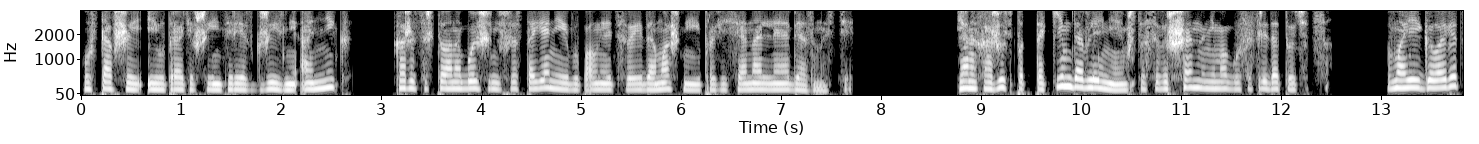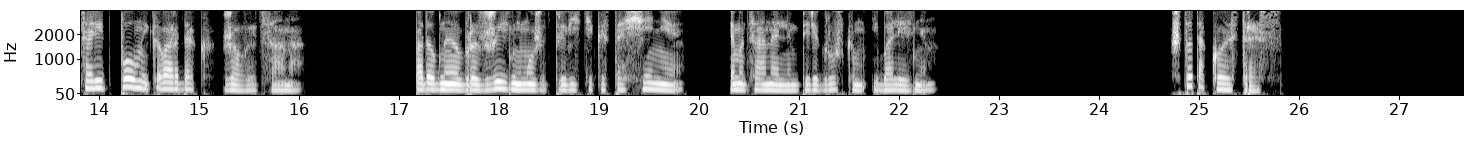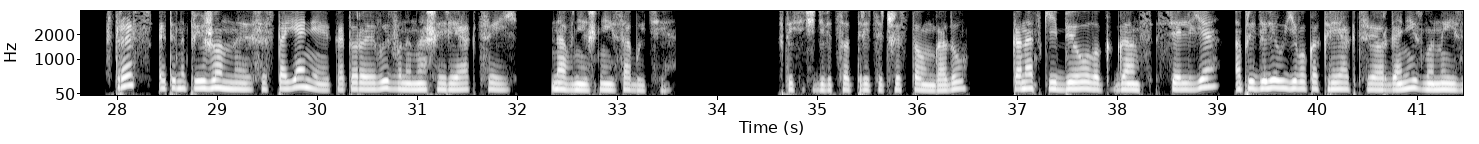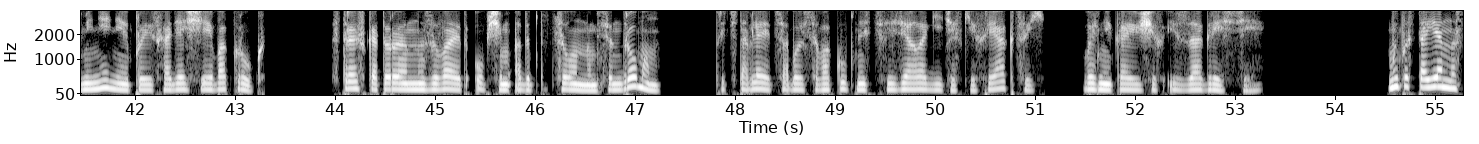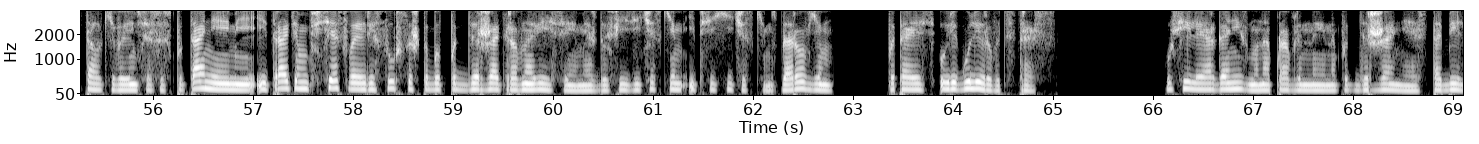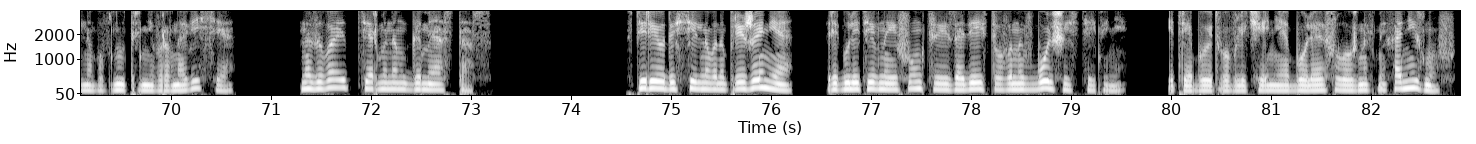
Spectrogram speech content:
Уставший и утративший интерес к жизни Анник кажется, что она больше не в состоянии выполнять свои домашние и профессиональные обязанности. Я нахожусь под таким давлением, что совершенно не могу сосредоточиться. В моей голове царит полный кавардак, жалуется она. Подобный образ жизни может привести к истощению, эмоциональным перегрузкам и болезням. Что такое стресс? Стресс — это напряженное состояние, которое вызвано нашей реакцией на внешние события. В 1936 году канадский биолог Ганс Селье определил его как реакцию организма на изменения, происходящие вокруг. Стресс, который он называет общим адаптационным синдромом, представляет собой совокупность физиологических реакций, возникающих из-за агрессии. Мы постоянно сталкиваемся с испытаниями и тратим все свои ресурсы, чтобы поддержать равновесие между физическим и психическим здоровьем, пытаясь урегулировать стресс. Усилия организма, направленные на поддержание стабильного внутреннего равновесия, называют термином гомеостаз. В периоды сильного напряжения регулятивные функции задействованы в большей степени и требуют вовлечения более сложных механизмов,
